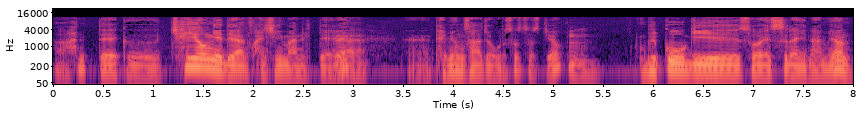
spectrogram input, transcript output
한때 그 체형에 대한 관심이 많을 때 네. 대명사적으로 썼었죠. 음. 물고기에서 S라인 하면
